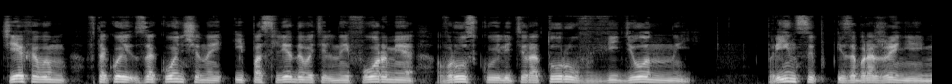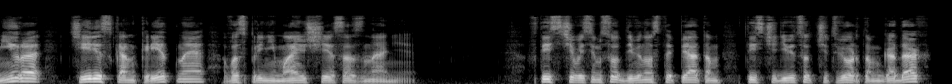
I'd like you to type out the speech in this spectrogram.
Чеховым в такой законченной и последовательной форме в русскую литературу введенный принцип изображения мира через конкретное воспринимающее сознание. В 1895-1904 годах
